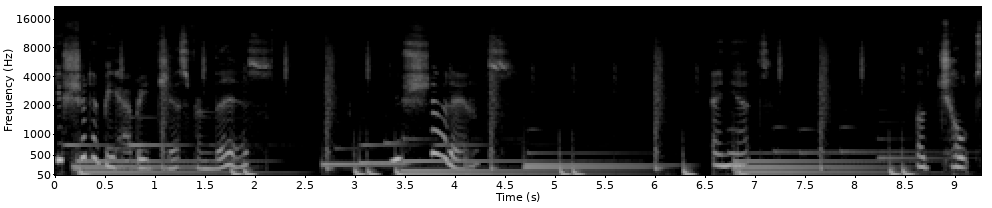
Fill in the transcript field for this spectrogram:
you shouldn't be happy just from this. You shouldn't. And yet, a jolt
